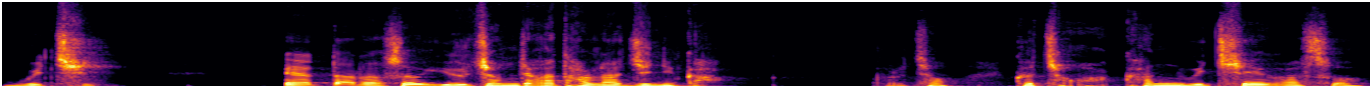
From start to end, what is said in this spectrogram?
위치에 따라서 유전자가 달라지니까. 그렇죠? 그 정확한 위치에 가서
